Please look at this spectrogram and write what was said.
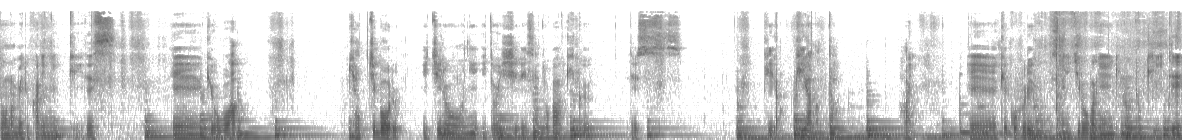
今日のメルカリ日記です、えー今日はキャッチボールイチローに糸井重里が聞くです。ピアピアなんだ。はい、えー結構古い本ですね。イチローが現役の時で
